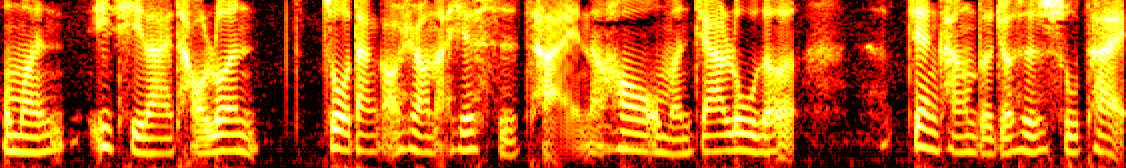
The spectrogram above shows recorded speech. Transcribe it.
我们一起来讨论做蛋糕需要哪些食材，然后我们加入了健康的就是蔬菜，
